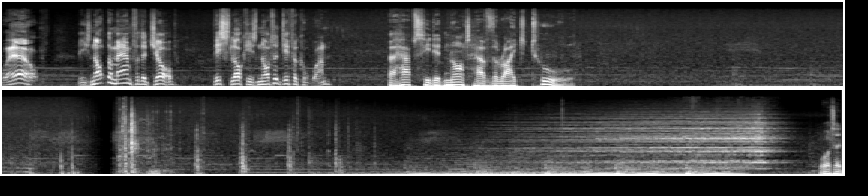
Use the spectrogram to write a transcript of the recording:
Well, he's not the man for the job. This lock is not a difficult one. Perhaps he did not have the right tool. What a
